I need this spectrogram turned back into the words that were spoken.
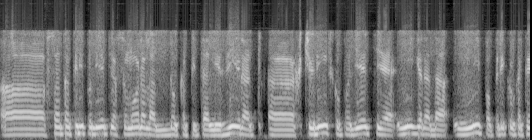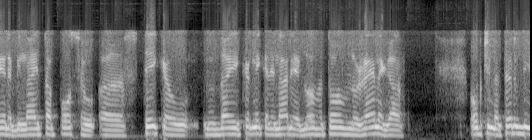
Uh, vsa ta tri podjetja so morala dokapitalizirati uh, hčerinsko podjetje Migrada, Nipo, preko katere bi naj ta posel uh, stekel. Zdaj kar nekaj denarja je bilo v to vloženega. Občina trdi,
